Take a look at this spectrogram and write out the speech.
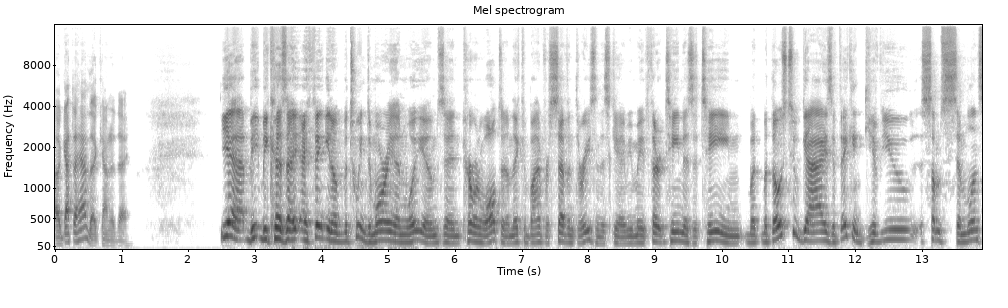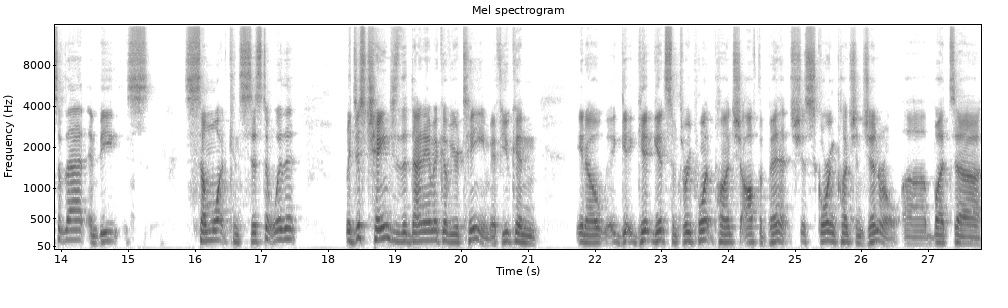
uh, got to have that kind of day. Yeah, be, because I, I, think you know between D'Maurian Williams and Kerwin Walton, they combined for seven threes in this game. You made thirteen as a team, but but those two guys, if they can give you some semblance of that and be s- somewhat consistent with it, it just changes the dynamic of your team. If you can, you know, get get get some three point punch off the bench, just scoring punch in general. Uh, but uh,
